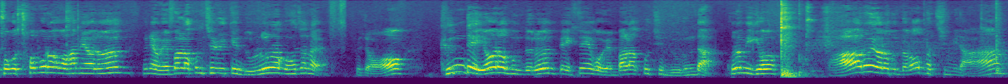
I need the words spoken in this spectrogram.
저거 쳐보라고 하면은 그냥 왼발 앞꿈치를 이렇게 누르라고 하잖아요 그죠? 근데 여러분들은 백스윙하고 왼발 앞꿈치 누른다 그럼 이거 바로 여러분들 엎어칩니다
